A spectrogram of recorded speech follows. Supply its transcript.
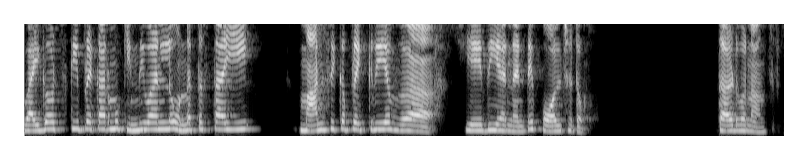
వైగౌట్స్కి ప్రకారము కింది వాణిలో ఉన్నత స్థాయి మానసిక ప్రక్రియ ఏది అని అంటే పోల్చటం. థర్డ్ వన్ ఆన్సర్.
